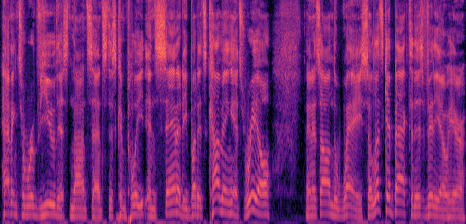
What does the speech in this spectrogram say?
Having to review this nonsense, this complete insanity, but it's coming, it's real, and it's on the way. So let's get back to this video here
